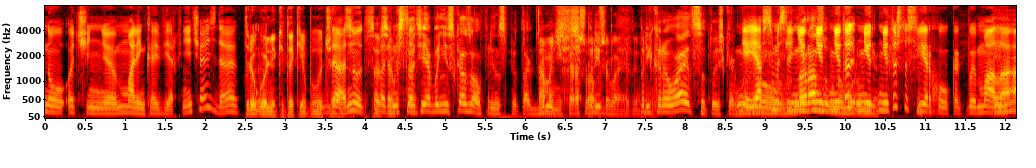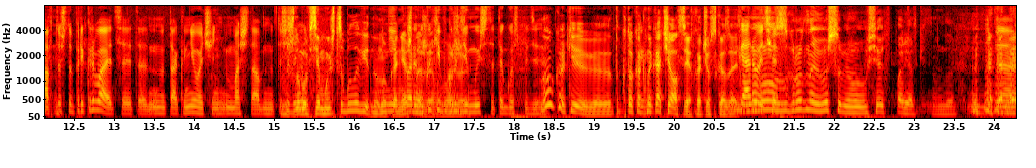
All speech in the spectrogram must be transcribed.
ну, очень маленькая верхняя часть, да. Треугольники такие получаются. Да, ну, совсем. потому что- Кстати, я бы не сказал, принципе, так. Там грудь они хорошо при- обшивают. прикрывается, то есть как бы Не, я в ну, смысле на не, не, не, то, не, не то, что сверху как бы мало, а в то, что прикрывается это, ну так, не очень масштабно. То Ну, чтобы не- все мышцы было видно, ну, не конечно пар- ну, же. какие в груди же- мышцы-то, господи. Ну, какие... э, Кто как накачался, я хочу сказать. Короче. Ну, с грудными мышцами у всех в порядке. там, да. Да,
